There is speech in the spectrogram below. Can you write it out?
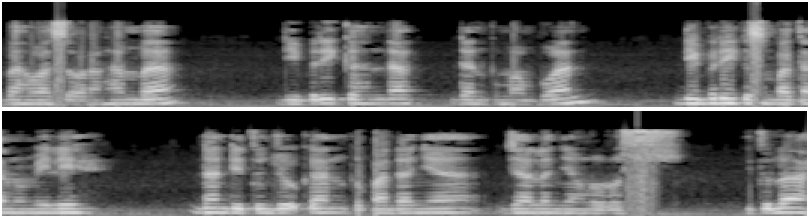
bahwa seorang hamba diberi kehendak dan kemampuan diberi kesempatan memilih dan ditunjukkan kepadanya jalan yang lurus. Itulah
